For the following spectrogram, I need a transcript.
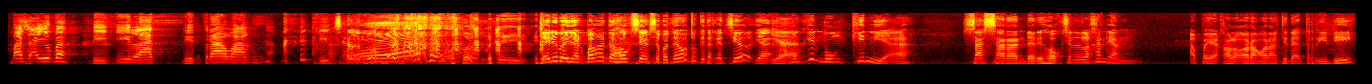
Mas Ayu mah dijilat, diterawang. Dicelupin. Jadi banyak banget tuh hoax yang sebenarnya waktu kita kecil ya Iya. mungkin mungkin ya sasaran dari hoax adalah kan yang apa ya kalau orang-orang tidak terdidik,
